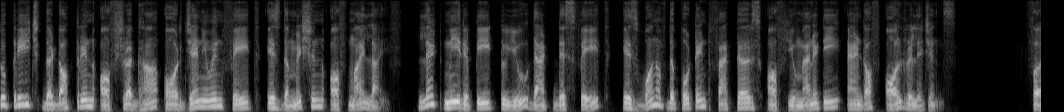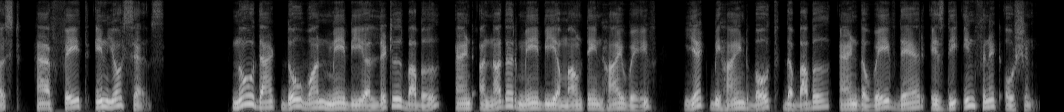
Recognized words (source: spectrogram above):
To preach the doctrine of Shraddha or genuine faith is the mission of my life. Let me repeat to you that this faith is one of the potent factors of humanity and of all religions. First, have faith in yourselves. Know that though one may be a little bubble and another may be a mountain-high wave, yet behind both the bubble and the wave there is the infinite ocean.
